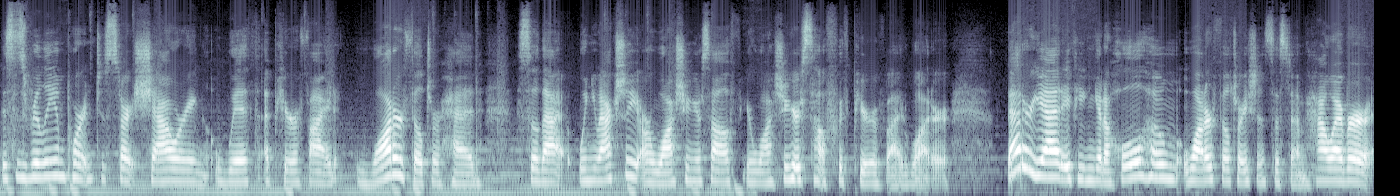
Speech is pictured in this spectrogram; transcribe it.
This is really important to start showering with a purified water filter head so that when you actually are washing yourself, you're washing yourself with purified water. Better yet, if you can get a whole home water filtration system. However,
